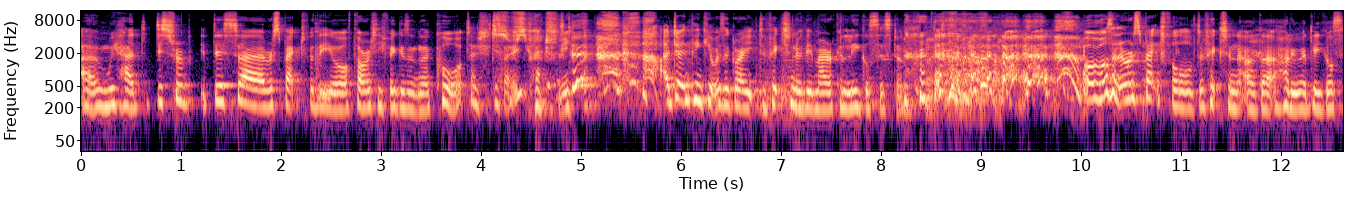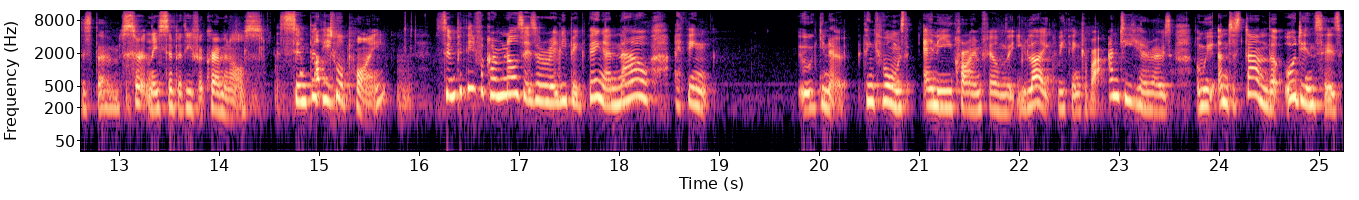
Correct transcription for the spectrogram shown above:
mm. um, we had disrespect dis, uh, for the authority figures in the court, I should say. I don't think it was a great depiction of the American legal system. or it wasn't a respectful depiction of the Hollywood legal system. Certainly sympathy for criminals. Sympathy Up to a point. Sympathy for criminals is a really big thing, and now I think you know, think of almost any crime film that you like. We think about anti-heroes and we understand that audiences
